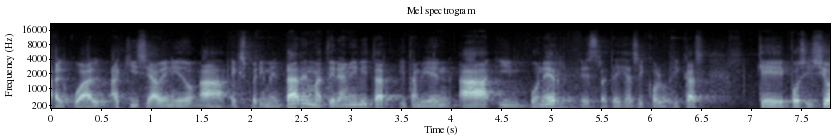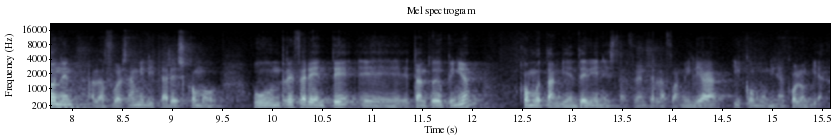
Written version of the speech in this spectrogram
al cual aquí se ha venido a experimentar en materia militar y también a imponer estrategias psicológicas que posicionen a las fuerzas militares como un referente eh, tanto de opinión como también de bienestar frente a la familia y comunidad colombiana.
